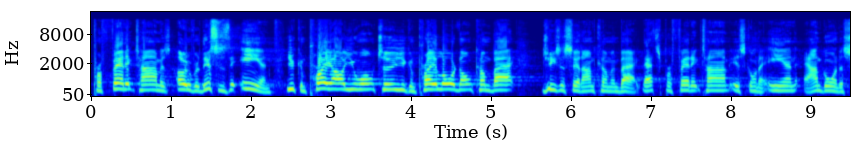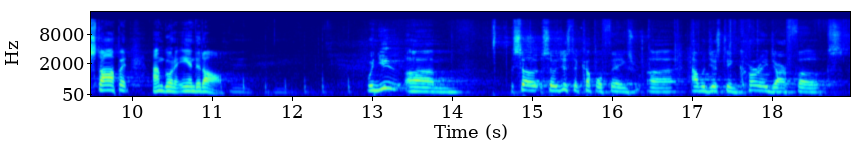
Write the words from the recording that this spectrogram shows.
Prophetic time is over. This is the end. You can pray all you want to. You can pray, Lord, don't come back. Jesus said, I'm coming back. That's prophetic time. It's going to end. I'm going to stop it. I'm going to end it all. When you, um, so, so just a couple things. Uh, I would just encourage our folks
